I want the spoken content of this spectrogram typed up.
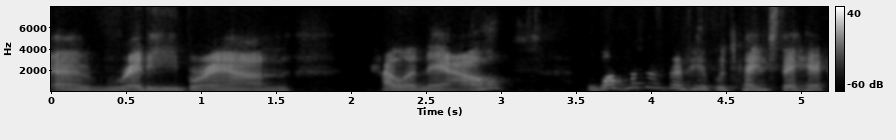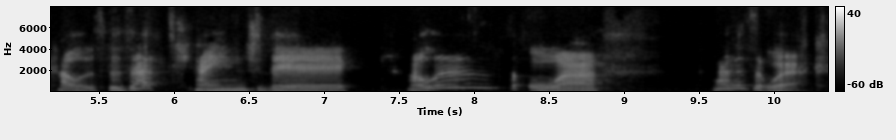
a reddy brown color now. What happens when people change their hair colors? Does that change their colors or how does it work?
